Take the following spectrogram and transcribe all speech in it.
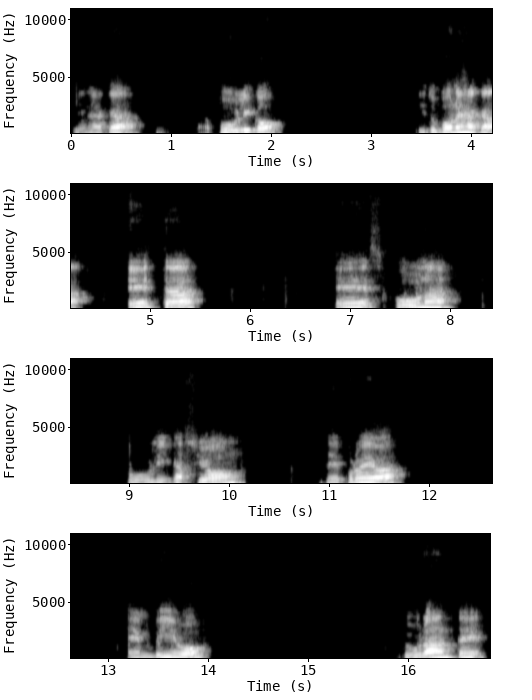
vienes acá, público, y tú pones acá, esta es una publicación de prueba en vivo durante,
